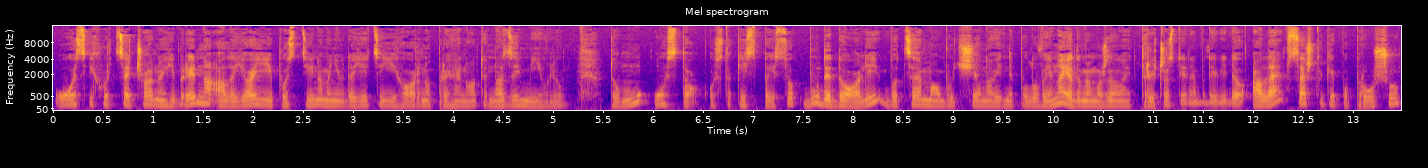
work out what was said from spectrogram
Ось, і хоч це чайно гібридна, але я її постійно мені вдається її гарно пригинати на зимівлю. Тому ось так, ось такий список буде далі, бо це, мабуть, ще навіть не половина. Я думаю, можливо, навіть три частини буде відео. Але все ж таки попрошу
